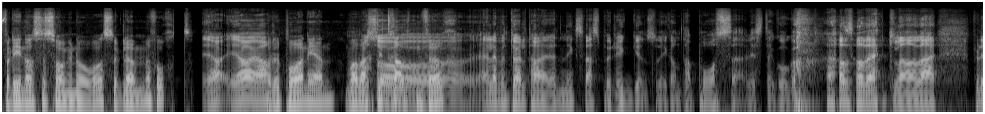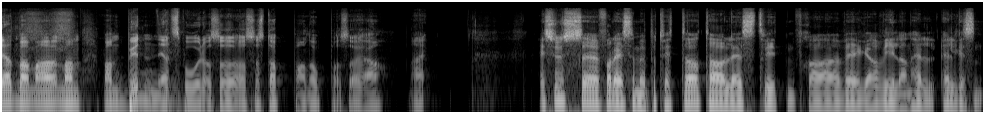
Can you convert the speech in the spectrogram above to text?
Fordi når sesongen er over, så glemmer vi fort. Ja, ja. ja. Og det er på'n igjen. Vi har vært i Også- tralten før. Eller eventuelt ha en redningsvest på ryggen, så de kan ta på seg hvis det går galt. altså det er et eller annet der. Fordi at man, man, man, begynner i et spor, og så, og så stopper man opp, og så ja. Nei. Jeg syns for de som er på Twitter, ta og les tweeten fra Vegard Wieland Hel Helgesen.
